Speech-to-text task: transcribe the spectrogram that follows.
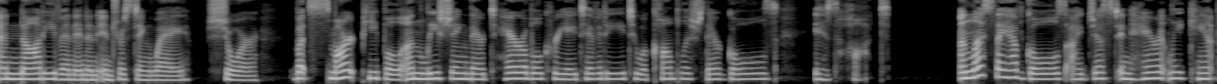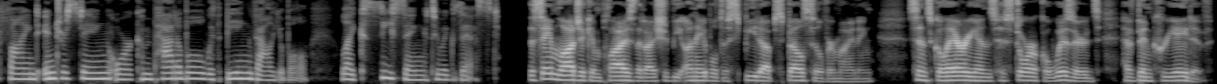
and not even in an interesting way, sure. But smart people unleashing their terrible creativity to accomplish their goals is hot. Unless they have goals I just inherently can't find interesting or compatible with being valuable, like ceasing to exist. The same logic implies that I should be unable to speed up spell silver mining, since Golarion's historical wizards have been creative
